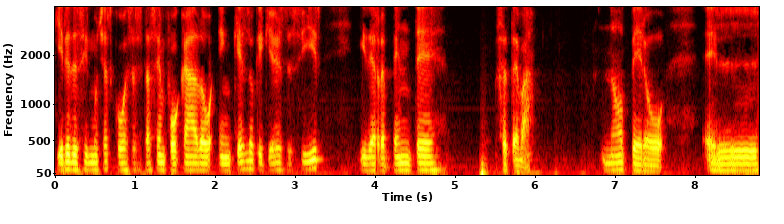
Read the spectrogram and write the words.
quieres decir muchas cosas, estás enfocado en qué es lo que quieres decir y de repente se te va, ¿no? Pero el,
